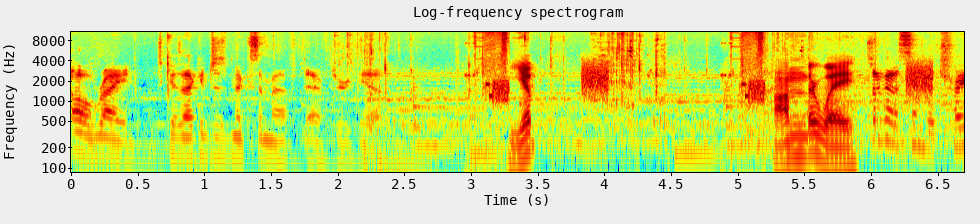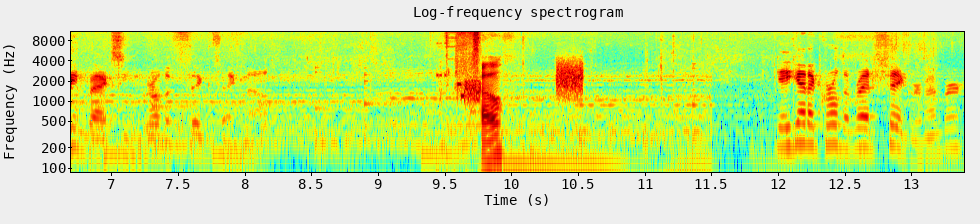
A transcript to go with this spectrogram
Oh right, because I could just mix them after. after yeah. Yep. On their way. I gotta send the train back so you can grow the fig thing now. Oh? Yeah, you gotta grow the red fig. Remember?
